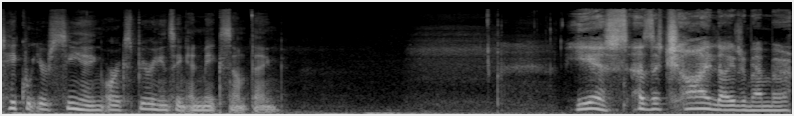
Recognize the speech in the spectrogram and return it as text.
take what you're seeing or experiencing and make something? Yes, as a child, I remember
